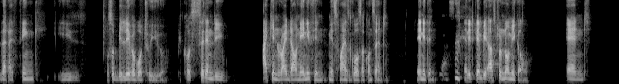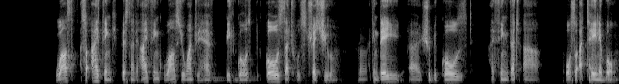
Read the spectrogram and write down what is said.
that I think is also believable to you. Because certainly I can write down anything as far as goals are concerned. Anything. Yes. and it can be astronomical. And whilst, so I think personally, I think whilst you want to have big goals, goals that will stretch you, I think they uh, should be goals, I think, that are also attainable,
